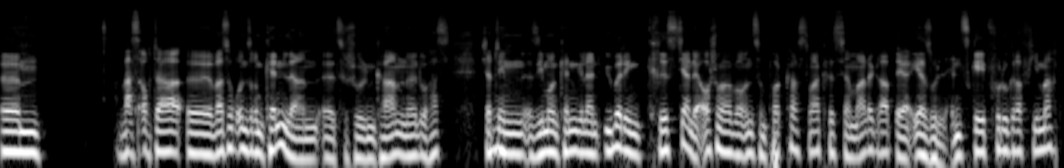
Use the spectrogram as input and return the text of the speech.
Ähm, was auch da, äh, was auch unserem Kennenlernen äh, zu Schulden kam. Ne? Du hast, ich habe den Simon kennengelernt über den Christian, der auch schon mal bei uns im Podcast war, Christian Madegrab, der eher so Landscape-Fotografie macht.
